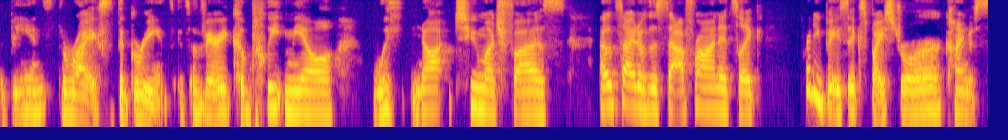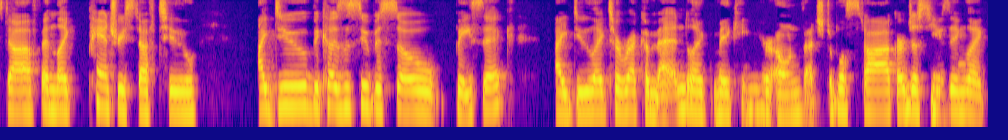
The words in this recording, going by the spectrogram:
the beans, the rice, the greens. It's a very complete meal with not too much fuss. Outside of the saffron, it's like pretty basic spice drawer kind of stuff and like pantry stuff too. I do because the soup is so basic. I do like to recommend like making your own vegetable stock or just using like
